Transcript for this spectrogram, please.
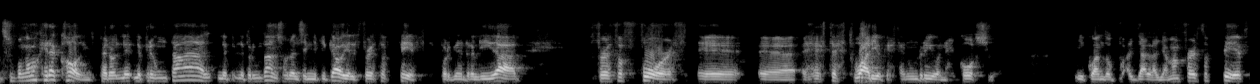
supongamos que era Collins, pero le, le, le, le, preguntaban sobre el significado y el First of Fifth, porque en realidad First of Fourth eh, eh, es este estuario que está en un río en Escocia. Y cuando ya la llaman First of Fifth,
